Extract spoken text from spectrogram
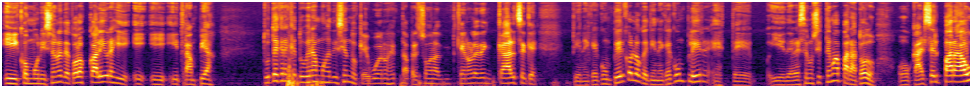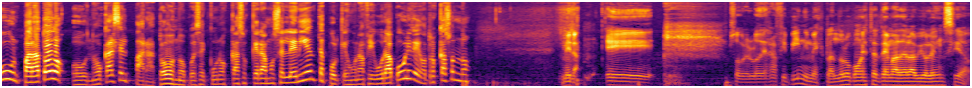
y con municiones de todos los calibres y, y, y, y trampeadas. ¿Tú te crees que estuviéramos diciendo qué bueno es esta persona, que no le den cárcel, que tiene que cumplir con lo que tiene que cumplir, este, y debe ser un sistema para todo, o cárcel para un, para todo, o no cárcel para todos. No puede ser que unos casos queramos ser lenientes porque es una figura pública y en otros casos no. Mira, eh, sobre lo de Rafi Pini, mezclándolo con este tema de la violencia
